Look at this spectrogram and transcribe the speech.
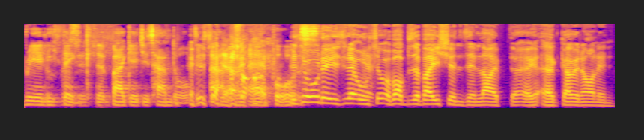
really think that baggage is handled at Yeah. airports. There's all these little sort of observations in life that are, are going on in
